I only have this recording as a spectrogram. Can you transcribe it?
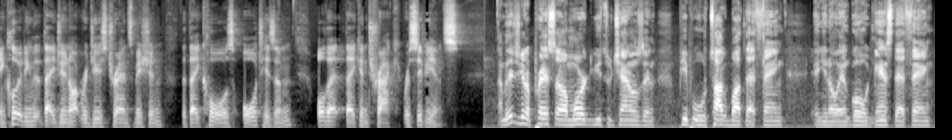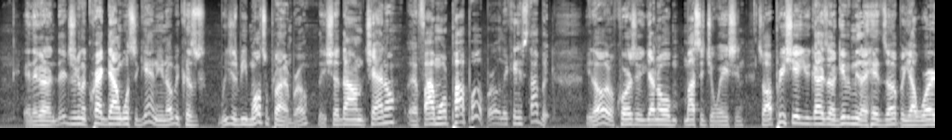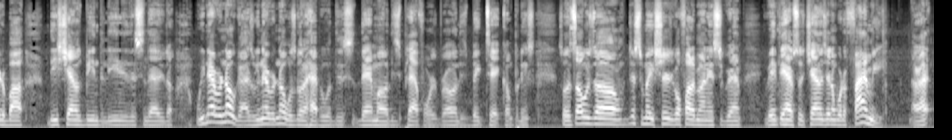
including that they do not reduce transmission, that they cause autism, or that they can track recipients. I mean, they're just gonna press uh, more YouTube channels and people who talk about that thing, and you know, and go against that thing and they're gonna they're just gonna crack down once again, you know, because we just be multiplying, bro. They shut down the channel and five more pop up, bro. They can't stop it. You know, of course, y'all know my situation. So I appreciate you guys uh, giving me the heads up and y'all worried about these channels being deleted, this and that. You know, we never know, guys. We never know what's going to happen with this damn uh, these platforms, bro, and these big tech companies. So it's always uh just to make sure you go follow me on Instagram. If anything happens to the channel, you know where to find me. All right.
